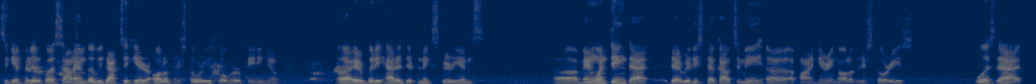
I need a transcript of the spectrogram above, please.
to get political asylum, but we got to hear all of their stories while we were painting. You know, uh, everybody had a different experience, um, and one thing that that really stuck out to me uh, upon hearing all of their stories was that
